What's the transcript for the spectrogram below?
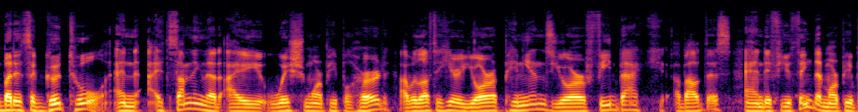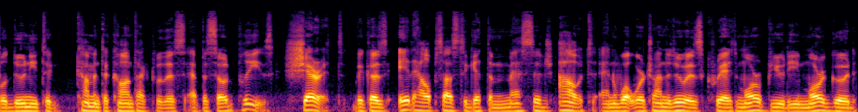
But it's a good tool. And it's something that I wish more people heard. I would love to hear your opinions, your feedback about this. And if you think that more people do need to come into contact with this episode, please share it because it helps us to get the message out. And what we're trying to do is create more beauty, more good,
